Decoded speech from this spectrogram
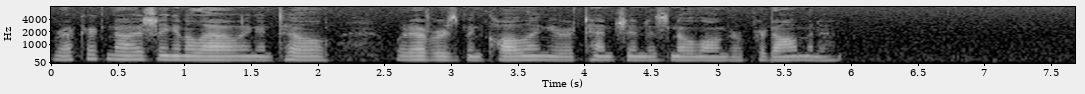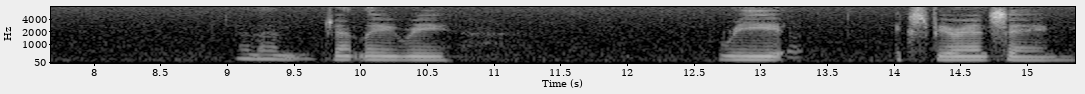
Recognizing and allowing until whatever has been calling your attention is no longer predominant. And then gently re, re experiencing,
